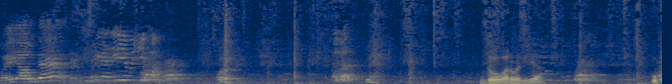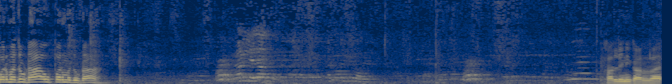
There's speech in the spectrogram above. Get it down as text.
भाई आउट है। दो बार बज गया ऊपर मत उठा ऊपर मत उठा। खाली निकाल रहा है।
